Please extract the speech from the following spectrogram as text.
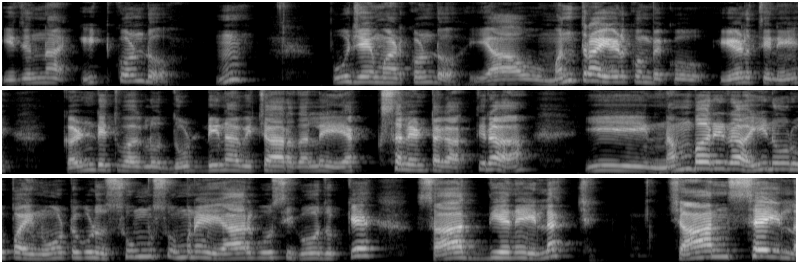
ಇದನ್ನು ಇಟ್ಕೊಂಡು ಪೂಜೆ ಮಾಡಿಕೊಂಡು ಯಾವ ಮಂತ್ರ ಹೇಳ್ಕೊಬೇಕು ಹೇಳ್ತೀನಿ. ಖಂಡಿತವಾಗ್ಲೂ ದುಡ್ಡಿನ ವಿಚಾರದಲ್ಲಿ ಎಕ್ಸಲೆಂಟಾಗಿ ಆಗ್ತೀರಾ ಈ ನಂಬರ್ ಇರೋ ಐನೂರು ರೂಪಾಯಿ ನೋಟುಗಳು ಸುಮ್ಮ ಸುಮ್ಮನೆ ಯಾರಿಗೂ ಸಿಗೋದಕ್ಕೆ ಸಾಧ್ಯನೇ ಇಲ್ಲ. ಚಾನ್ಸೇ ಇಲ್ಲ.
